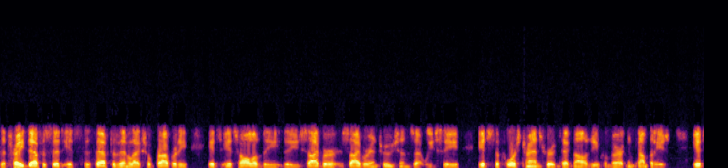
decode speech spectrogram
the trade deficit, it's the theft of intellectual property, it's it's all of the the cyber cyber intrusions that we see, it's the forced transfer of technology from American companies, it's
